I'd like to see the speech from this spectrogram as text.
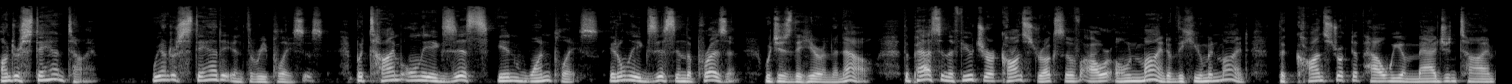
understand time. We understand it in three places, but time only exists in one place. It only exists in the present, which is the here and the now. The past and the future are constructs of our own mind, of the human mind. The construct of how we imagine time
